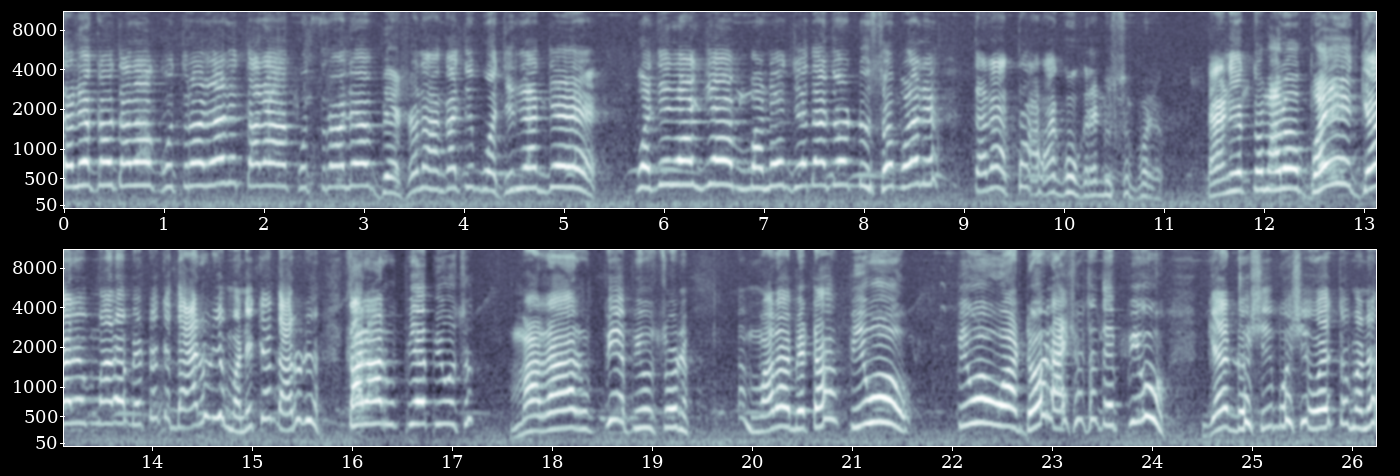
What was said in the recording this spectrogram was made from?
તને કહું, તારા કૂતરો રે ને, તારા કૂતરોને ભેંસોના આગળથી બોધીને રાખજે બોધીને રાખજે મને જે દાડો ડૂસો પડે ને, તારા તારા ઘોઘરે ડૂસો પડ્યો. તાણી એક તો મારો ભાઈ ઘેર મારો બેટો કે દારૂ રહ્યો મને કે દારૂ રહ્યો તારા રૂપિયા પીવું છું. મારા રૂપિયા પીવું છું ને. મારા બેટા, પીવું. પીવું, વાઢો, રાખ્યો છે તે પીવું. ઘેર ડોસી બોસી હોય તો મને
